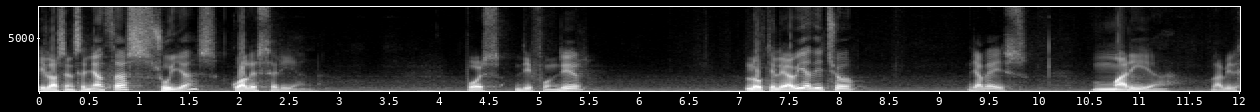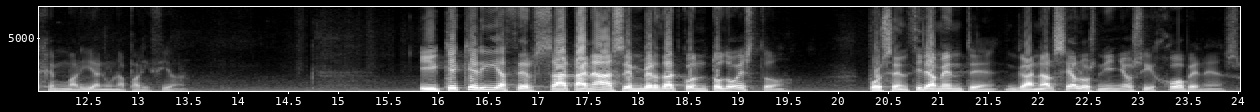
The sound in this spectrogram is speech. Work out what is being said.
¿Y las enseñanzas suyas cuáles serían? Pues difundir lo que le había dicho, ya veis, María, la Virgen María en una aparición. ¿Y qué quería hacer Satanás en verdad con todo esto? Pues sencillamente ganarse a los niños y jóvenes,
